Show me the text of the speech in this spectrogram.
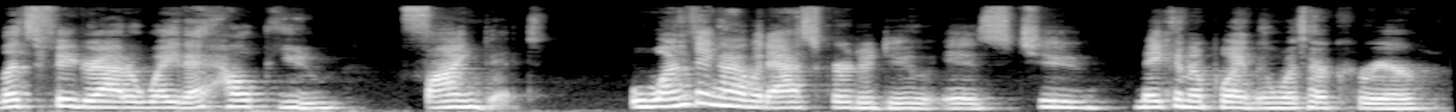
let's figure out a way to help you find it. One thing I would ask her to do is to make an appointment with her career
